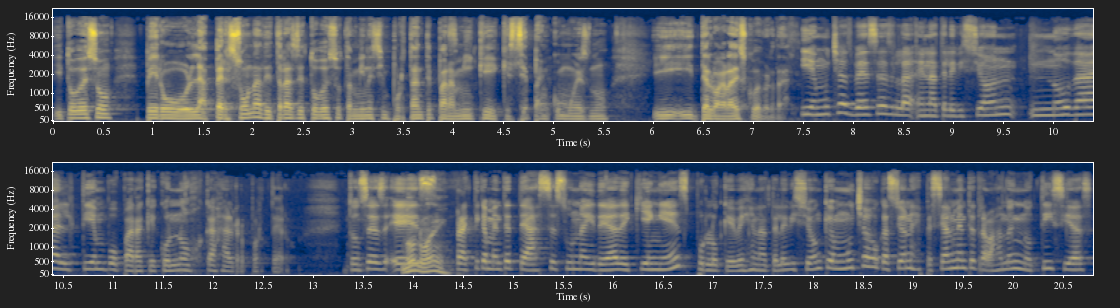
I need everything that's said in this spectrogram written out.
y todo eso, pero la persona detrás de todo eso también es importante para mí que, que sepan cómo es, ¿no? Y, y te lo agradezco de verdad. Y en muchas veces la- en la televisión no da el tiempo para que conozcas al reportero. Entonces, es, No, no hay. prácticamente te haces una idea de quién es por lo que ves en la televisión, que en muchas ocasiones, especialmente trabajando en noticias,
